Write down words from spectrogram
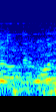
Gracias.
